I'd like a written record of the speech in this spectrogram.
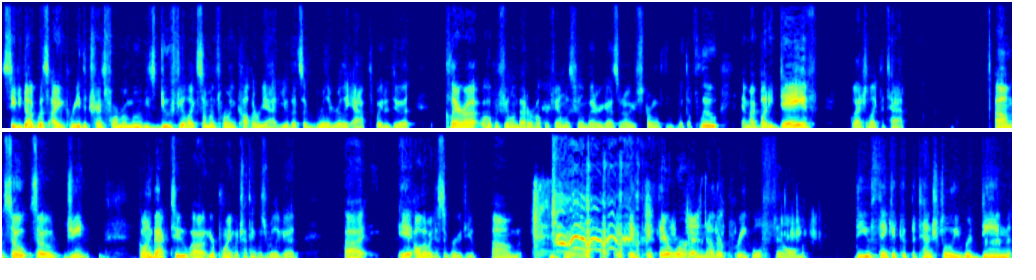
Stevie Douglas. I agree. The Transformer movies do feel like someone throwing cutlery at you. That's a really, really apt way to do it. Clara, hope you're feeling better. Hope your family's feeling better. You guys I know you're struggling with, with the flu. And my buddy Dave, glad you like the tat. Um, so, so Gene, going back to uh, your point, which I think was really good, uh, it, although I disagree with you. Um, if, if there were another prequel film do you think it could potentially redeem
